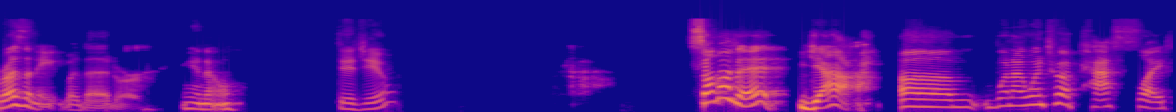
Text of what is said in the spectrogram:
resonate with it or you know did you some of it yeah um when i went to a past life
